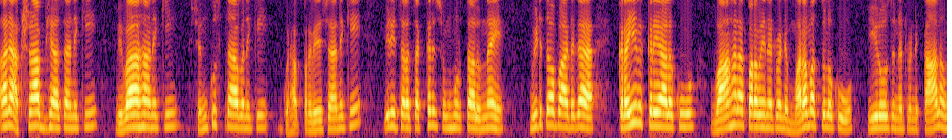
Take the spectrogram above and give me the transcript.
అలానే అక్షరాభ్యాసానికి వివాహానికి శంకుస్థాపనకి గృహప్రవేశానికి వీటికి చాలా చక్కని సుముహూర్తాలు ఉన్నాయి. వీటితో పాటుగా క్రయ విక్రయాలకు వాహనపరమైనటువంటి మరమ్మతులకు ఈ ఉన్నటువంటి కాలం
